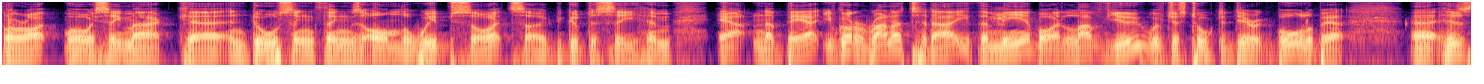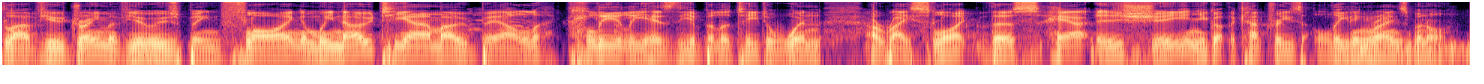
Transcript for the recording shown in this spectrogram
All right. Well, we see Mark uh, endorsing things on the website, so it'd be good to see him out and about. You've got a runner today, the Mare by Love You. We've just talked to Derek Ball about uh, his Love You, Dream of You, who's been flying, and we know Tiamo Bell clearly has the ability to win a race like this. How is she? And you've got the country's leading reinsman on.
